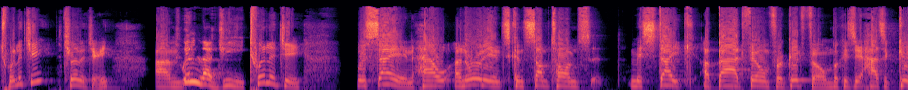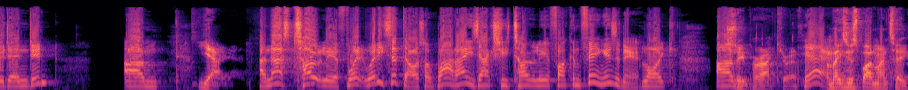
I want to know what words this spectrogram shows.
trilogy, trilogy, um, Trilogy. trilogy was saying how an audience can sometimes mistake a bad film for a good film because it has a good ending. Um, Yeah. and that's totally a, when, when he said that, I was like, wow, that is actually totally a fucking thing, isn't it? Like, um, Super accurate. yeah. Amazing Spider-Man 2.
